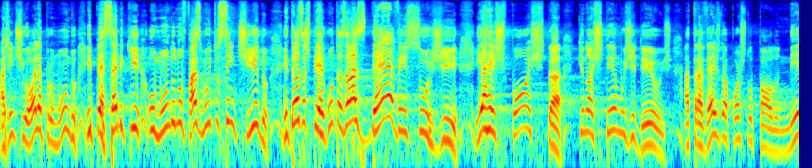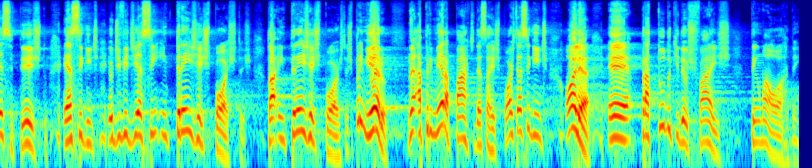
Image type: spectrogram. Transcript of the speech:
a gente olha para o mundo e percebe que o mundo não faz muito sentido. Então essas perguntas elas devem surgir. E a resposta que nós temos de Deus através do apóstolo Paulo nesse texto é a seguinte: eu dividi assim em três respostas, tá? Em três respostas. Primeiro, né, a primeira parte dessa resposta é a seguinte: olha, é, para tudo que Deus faz tem uma ordem.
